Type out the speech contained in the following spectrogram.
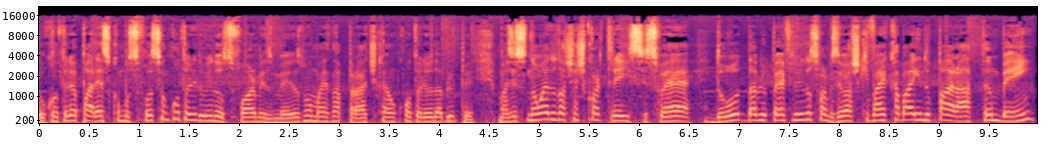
O controle aparece como se fosse um controle do Windows Forms mesmo, mas na prática é um controle WP. Mas isso não é do .NET Core 3, isso é do WPF do Windows Forms. Eu acho que vai acabar indo parar também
